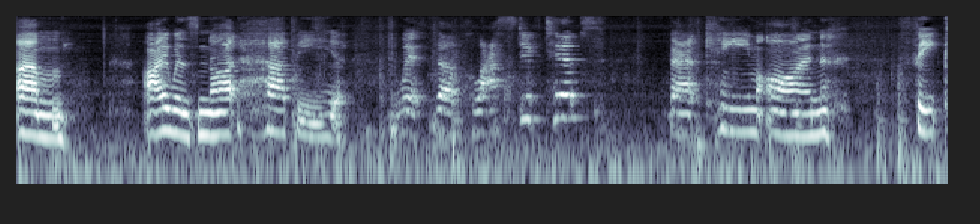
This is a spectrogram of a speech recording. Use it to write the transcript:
um, I was not happy with the plastic tips that came on fake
